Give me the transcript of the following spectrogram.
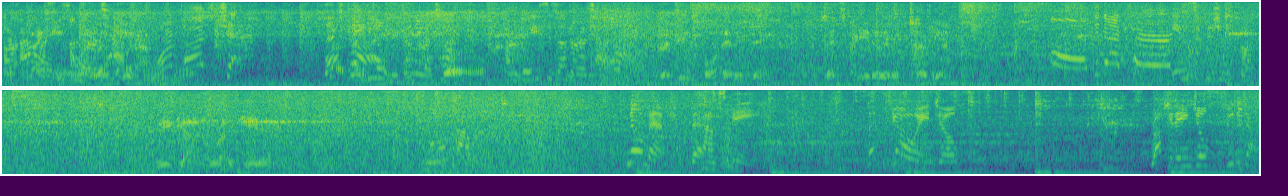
Our ally is under attack. Warm pods check. Let's Our go. is under attack. Our base is under attack. Ready for anything. Let's create a little turbulence. Oh, did that hurt? Insufficient funds. We got them right here. Low power. No man can best me. Let's go, Angel. Rocket Angel, suited up.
